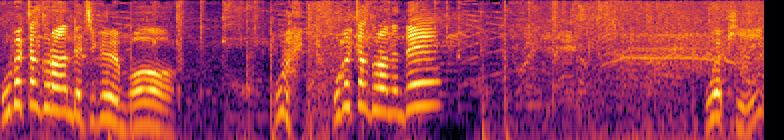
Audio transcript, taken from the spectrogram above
500장 돌았는데 지금 어. 500, 500장 돌았는데 5회픽.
